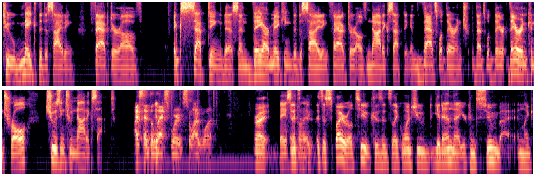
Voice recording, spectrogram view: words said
to make the deciding factor of accepting this and they are making the deciding factor of not accepting and that's what they're in that's what they're they're in control choosing to not accept. I said the It- last word, so I won. right. Basically it's it's a spiral too because it's like once you get in that you're consumed by it. And like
